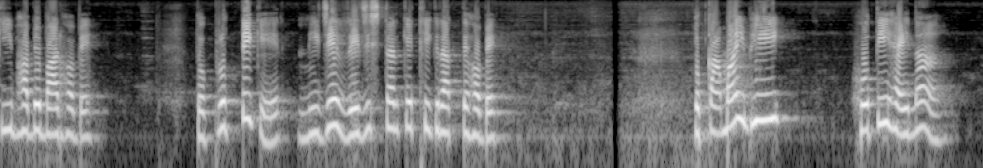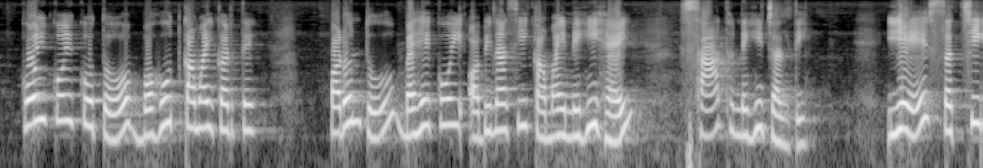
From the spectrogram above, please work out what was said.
কিভাবে বার হবে তো প্রত্যেকের নিজের রেজিস্টারকে ঠিক রাখতে হবে तो कमाई भी होती है ना कोई कोई को तो बहुत कमाई करते परंतु वह कोई अविनाशी कमाई नहीं है साथ नहीं चलती ये सच्ची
